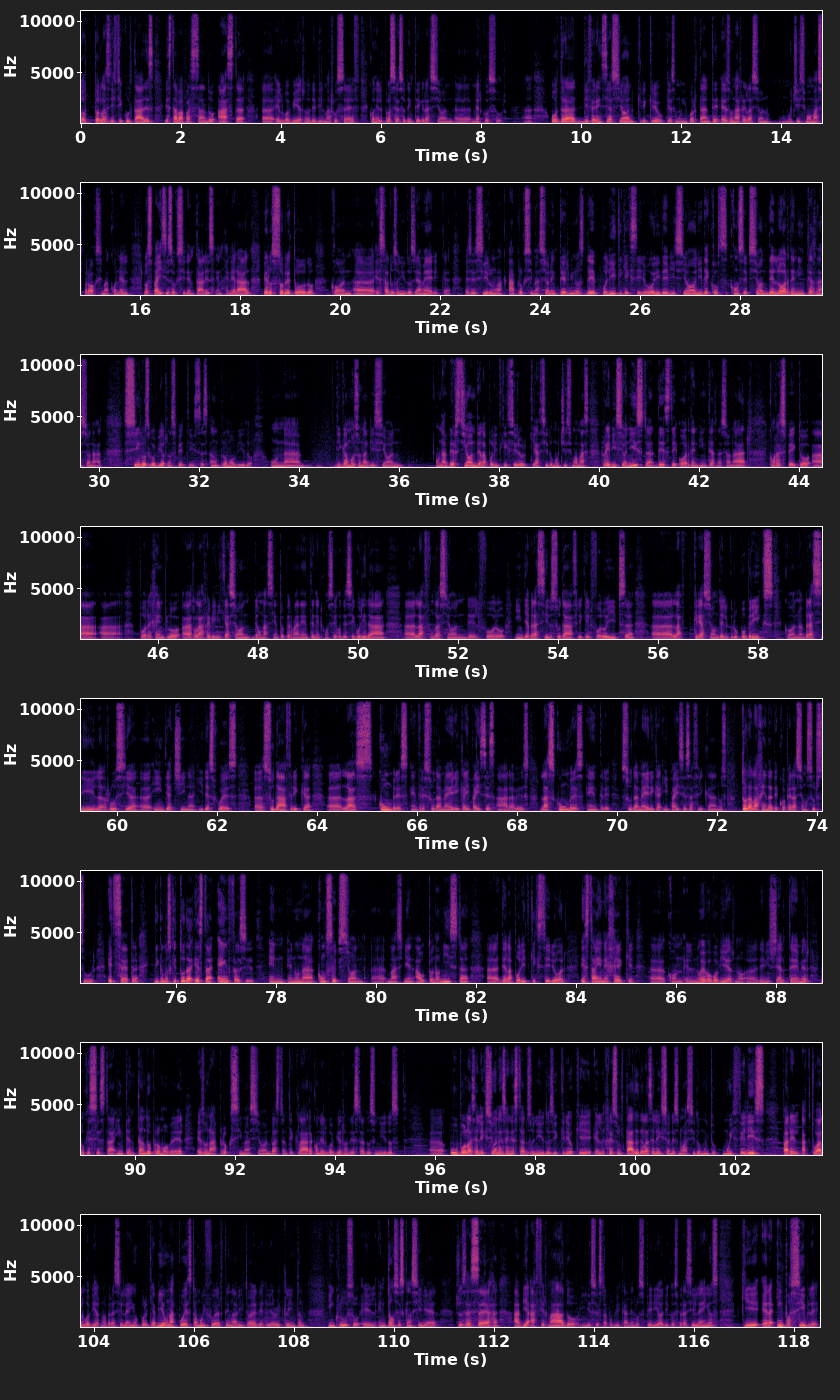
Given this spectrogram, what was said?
las dificultades estaba pasando hasta eh, el gobierno de Dilma Rousseff con el proceso de integración uh, Mercosur. Uh, otra diferenciación que creo que es muy importante es una relación muchísimo más próxima con el, los países occidentales en general, pero sobre todo con uh, Estados Unidos de América. Es decir, una aproximación en términos de política exterior y de visión y de concepción del orden internacional. Si los gobiernos petistas han promovido una, digamos, una visión una versión de la política exterior que ha sido muchísimo más revisionista de este orden internacional con respecto a, por ejemplo, a la reivindicación de un asiento permanente en el Consejo de Seguridad, la fundación del Foro India-Brasil-Sudáfrica, el Foro IPSA, la creación del grupo BRICS con Brasil, Rusia, India, China y después uh, Sudáfrica, uh, las cumbres entre Sudamérica y países árabes, las cumbres entre Sudamérica y países africanos, toda la agenda de cooperación sur-sur, etc. Digamos que toda esta énfasis en, en una concepción uh, más bien autonomista de la política exterior, NG que Uh, con el nuevo gobierno uh, de Michel Temer, lo que se está intentando promover es una aproximación bastante clara con el gobierno de Estados Unidos. Uh, hubo las elecciones en Estados Unidos y creo que el resultado de las elecciones no ha sido muy, muy feliz para el actual gobierno brasileño porque había una apuesta muy fuerte en la victoria de Hillary Clinton, incluso el entonces canciller José Serra havia afirmado, e isso está publicado em los periódicos brasileiros, que era impossível,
